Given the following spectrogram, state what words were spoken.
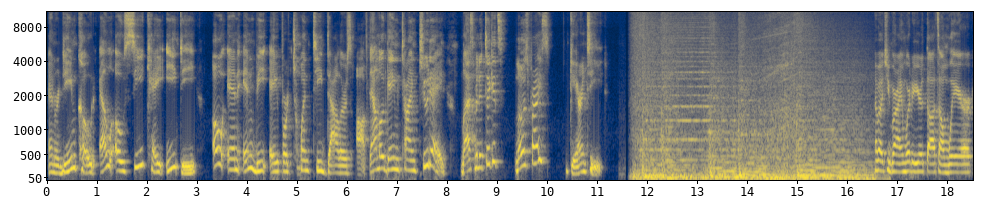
and redeem code L O C K E D O N N B A for $20 off. Download Gametime today. Last minute tickets, lowest price, guaranteed. How about you, Brian? What are your thoughts on where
